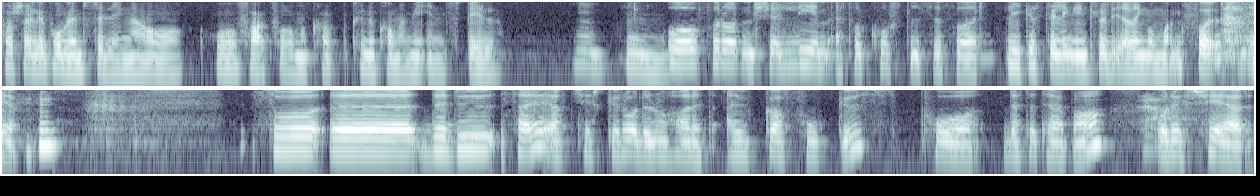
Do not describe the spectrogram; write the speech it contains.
forskjellige problemstillinger, og, og fagforumet kunne komme med innspill. Mm. Mm. Og for ordens skyld, LIM er forkortelse for Likestilling, inkludering og mangfold. Ja. Så eh, det du sier, er at Kirkerådet nå har et økt fokus på dette temaet, og det skjer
